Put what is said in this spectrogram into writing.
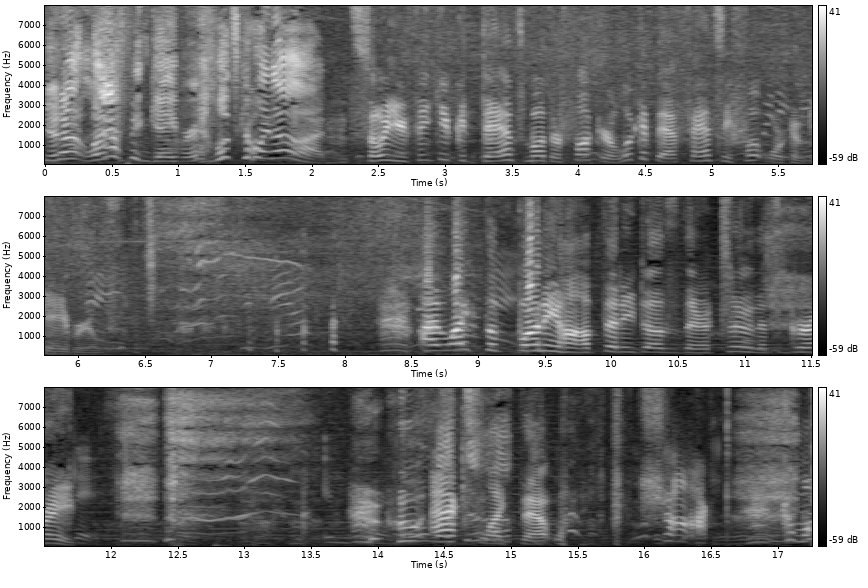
You're not laughing, Gabriel. What's going on? so you think you could dance, motherfucker? Look at that fancy footwork of Gabriel's. I like the bunny hop that he does there too. That's great. This. In the Who acts like that when he shocked? Come on.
